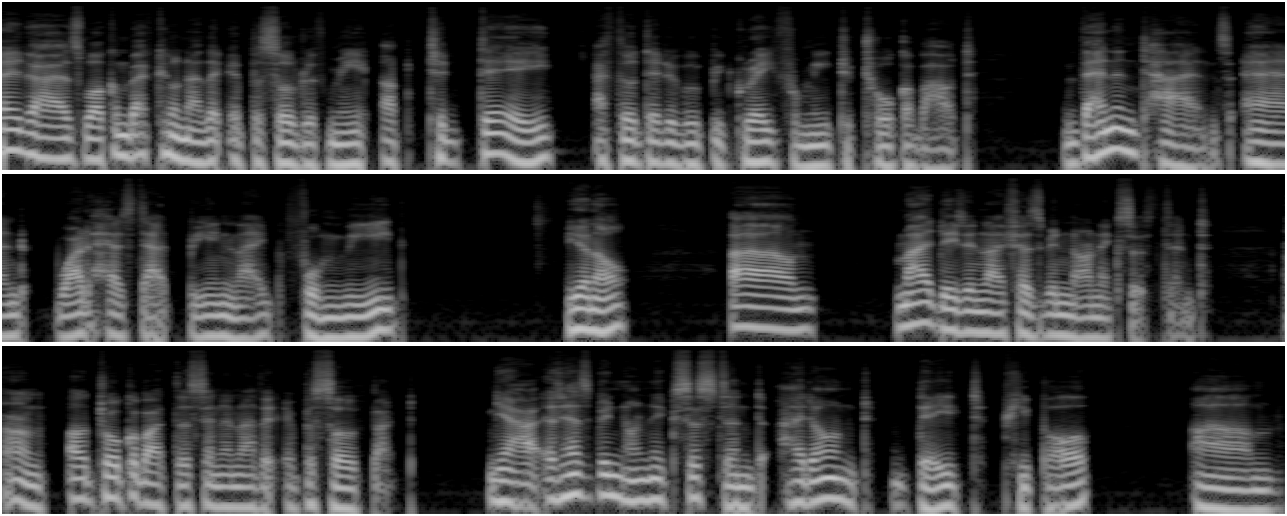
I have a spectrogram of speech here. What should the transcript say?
Hey guys, welcome back to another episode with me. Up today, I thought that it would be great for me to talk about Valentine's and what has that been like for me. You know, um, my dating life has been non-existent. Um, I'll talk about this in another episode, but yeah, it has been non-existent. I don't date people, um,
